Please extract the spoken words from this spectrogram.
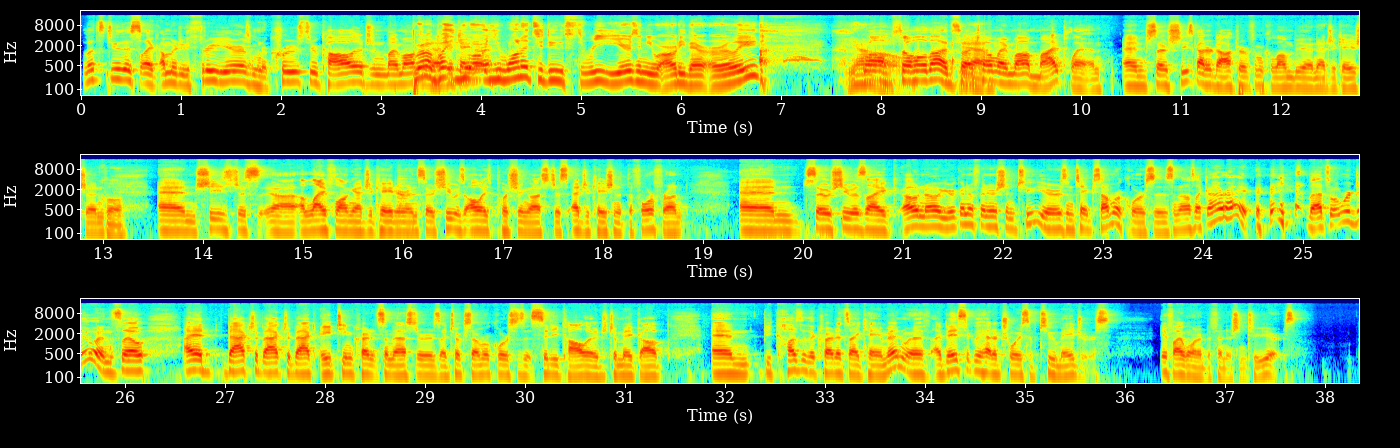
let's do this. Like, I'm gonna do three years. I'm gonna cruise through college." And my mom, Bro, an but you educator. you wanted to do three years and you were already there early. Yo. Well, so hold on. So Yeah. I tell my mom my plan, and so she's got her doctorate from Columbia in education. Cool. And she's just uh, a lifelong educator, and so she was always pushing us just education at the forefront. And so she was like, "Oh no, you're going to finish in two years and take summer courses." And I was like, "All right, yeah, that's what we're doing." So I had back to back to back 18 credit semesters. I took summer courses at City College to make up, and because of the credits I came in with, I basically had a choice of two majors if I wanted to finish in two years.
